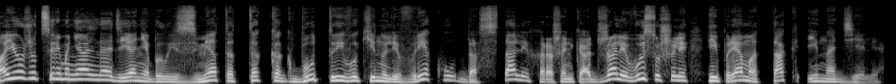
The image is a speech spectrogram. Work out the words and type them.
Мое же церемониальное одеяние было измято, так как будто его кинули в реку, достали, хорошенько отжали, высушили и прямо так и надели.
